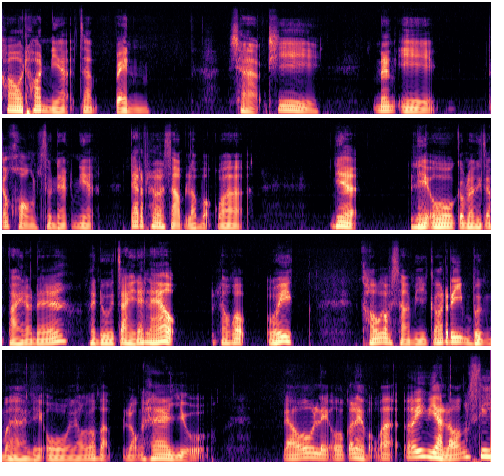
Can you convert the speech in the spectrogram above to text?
เข้าท่อนเนี้ยจะเป็นฉากที่นางเอกเจ้าของสุนัขเนี่ย ได้รับโทรศัพท์แล้วบอกว่า เนี่ยเลโอกำลังจะไปแล้วนะ มาดูใจได้แล้ว แล้วก็โอ้ยเขากับสามีก็รีบบึ่งมาเลโอ แล้วก็แบบร้องไห้อยู่ แล้วเลโอก็เลยบอกว่า เอ้ยอย่าร้องสิ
